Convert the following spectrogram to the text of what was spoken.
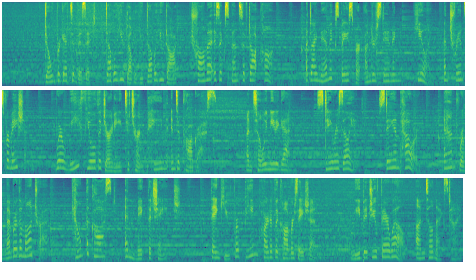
Don't forget to visit www.traumaisexpensive.com, a dynamic space for understanding, healing, and transformation, where we fuel the journey to turn pain into progress. Until we meet again, stay resilient, stay empowered, and remember the mantra count the cost and make the change. Thank you for being part of the conversation. We bid you farewell until next time.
